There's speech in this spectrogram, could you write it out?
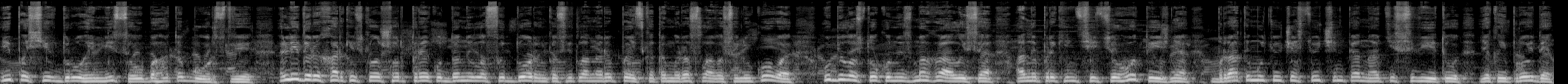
і посів друге місце у багатоборстві. Лідери харківського шорт-треку Данила Федоренко, Світлана Репецька та Мирослава Селюкова у Білостоку не змагалися, а наприкінці цього тижня братимуть участь у чемпіонаті світу, який пройде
